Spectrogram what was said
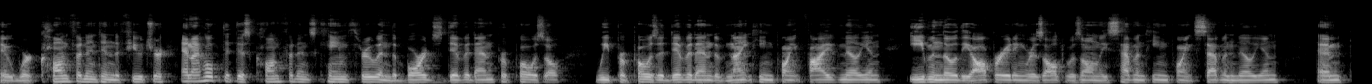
Uh, we're confident in the future, and I hope that this confidence came through in the board's dividend proposal. We propose a dividend of 19.5 million, even though the operating result was only 17.7 million. And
